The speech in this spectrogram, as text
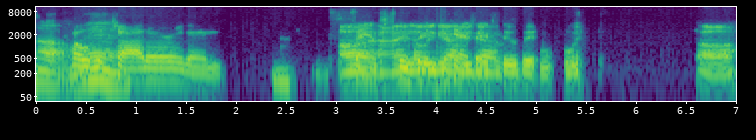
Oh, COVID man. chatter and Oh, saying I stupid. know we you got- can't we say got- stupid. We, oh,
